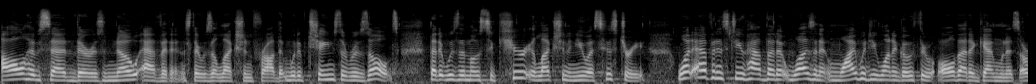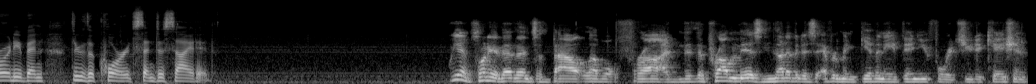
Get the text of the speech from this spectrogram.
All have said there is no evidence there was election fraud that would have changed the results. That it was the most secure election election in U.S. history. What evidence do you have that it wasn't, and why would you want to go through all that again when it's already been through the courts and decided? We have plenty of evidence about level fraud. The, the, problem is none of it has ever been given a venue for adjudication.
